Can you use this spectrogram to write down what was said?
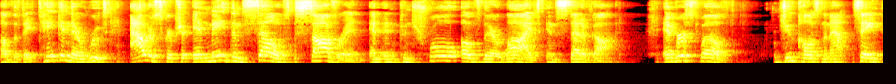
of the faith, taken their roots out of scripture and made themselves sovereign and in control of their lives instead of God. In verse 12, Jude calls them out, saying,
